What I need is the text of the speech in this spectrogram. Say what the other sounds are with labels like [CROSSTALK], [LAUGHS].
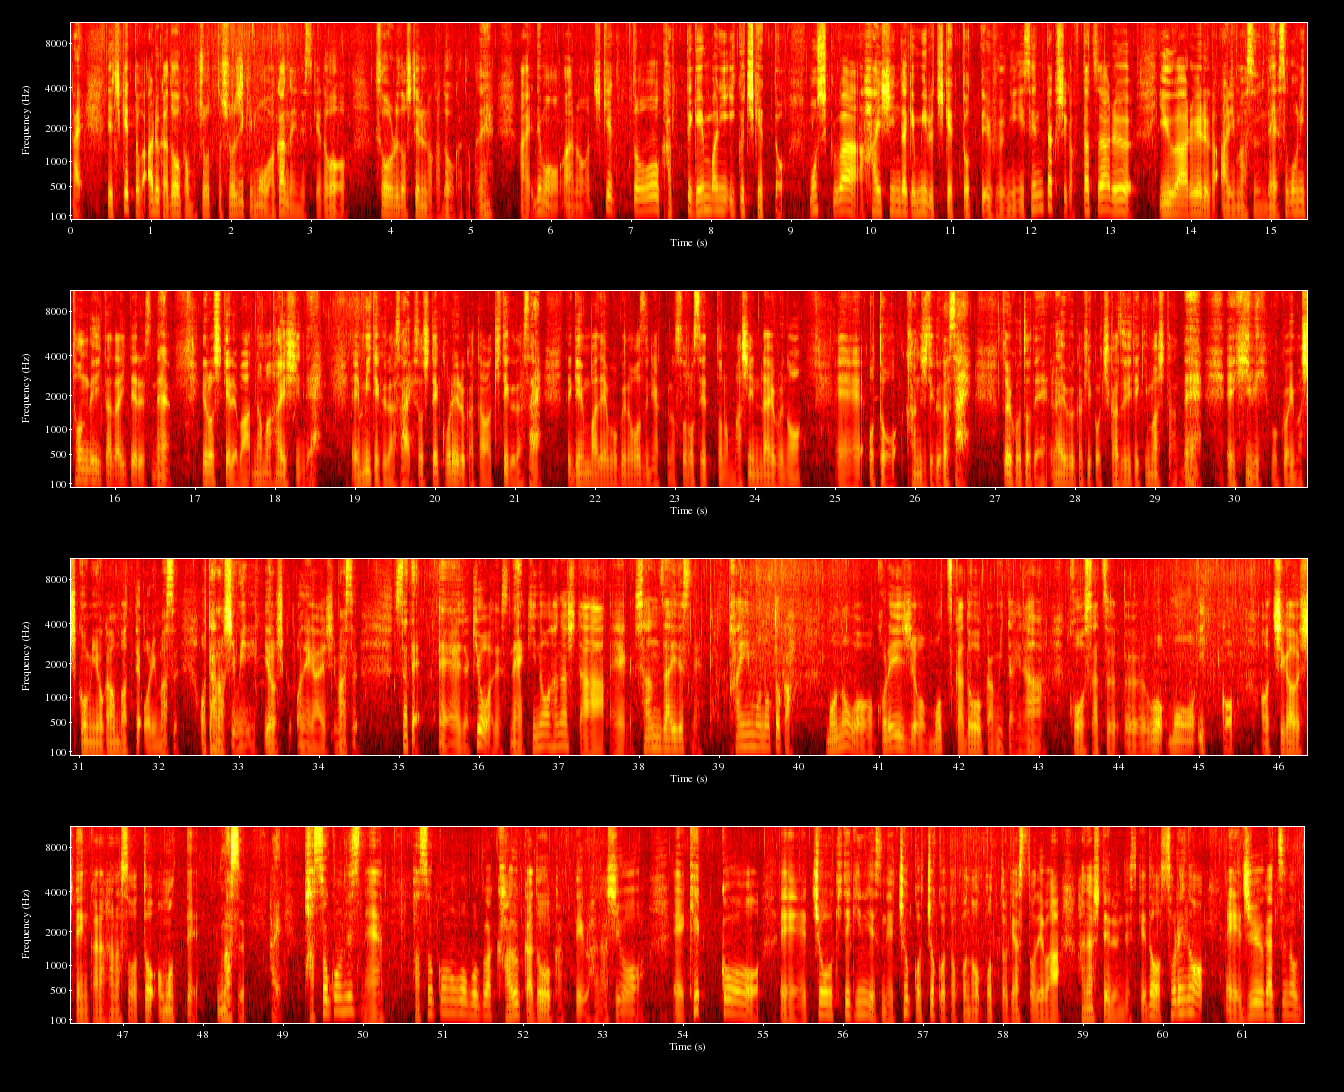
はい、でチケットがあるかどうかもちょっと正直もう分かんないんですけどソールドしてるのかどうかとかね、はい、でもあのチケットを買って現場に行くチケットもしくは配信だけ見るチケットっていう風に選択肢が2つある URL がありますんでそこに飛んでいただいてですねよろしければ生配信でえ見てください。そして来れる方は来てください。で現場で僕のウォズニャックのソロセットのマシンライブの、えー、音を感じてください。ということでライブが結構近づいてきましたんで、えー、日々僕は今仕込みを頑張っております。お楽しみに。よろしくお願いします。さて、えー、じゃあ今日はですね昨日話した、え散財ですね。買い物とか物をこれ以上持つかどうかみたいな考察をもう一個違う視点から話そうと思っています。はい、パソコンですねパソコンを僕は買うかどうかっていう話を、えー、結構、えー、長期的にですねちょこちょことこのポッドキャストでは話してるんですけどそれの、えー、10月の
